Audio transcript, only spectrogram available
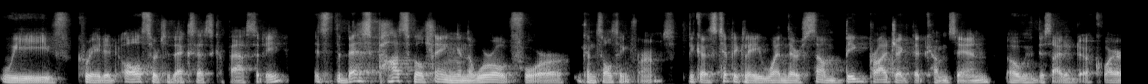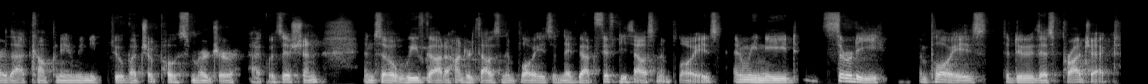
we've created all sorts of excess capacity it's the best possible thing in the world for consulting firms because typically when there's some big project that comes in oh we've decided to acquire that company and we need to do a bunch of post merger acquisition. And so we've got 100,000 employees and they've got 50,000 employees and we need 30 employees to do this project.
